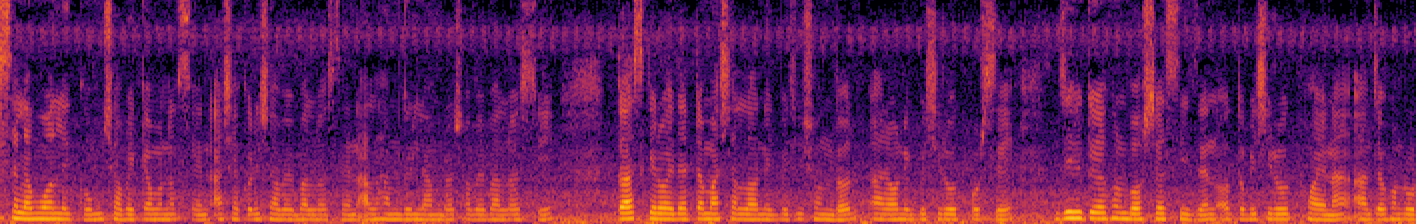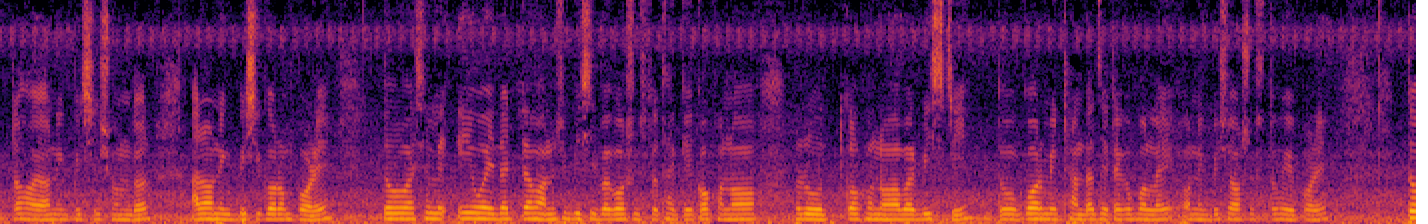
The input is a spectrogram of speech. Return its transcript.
আসসালামু আলাইকুম, সবাই কেমন আছেন? আশা করি সবাই ভালো আছেন। আলহামদুলিল্লাহ, আমরা সবাই ভালো আছি। তো আজকের ওয়েদারটা মাসাল্লাহ অনেক বেশি সুন্দর আর অনেক বেশি রোদ পড়ছে। যেহেতু এখন বর্ষার সিজন অত বেশি রোদ হয় না। আর যখন রোদটা হয়, অনেক বেশি সুন্দর আর অনেক বেশি গরম পড়ে। তো আসলে এই ওয়েদারটা মানুষ বেশিরভাগ অসুস্থ থাকে। কখনো রোদ, কখনো আবার বৃষ্টি। তো গরমের ঠান্ডা যেটাকে বলে, অনেক বেশি অসুস্থ হয়ে পড়ে। তো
